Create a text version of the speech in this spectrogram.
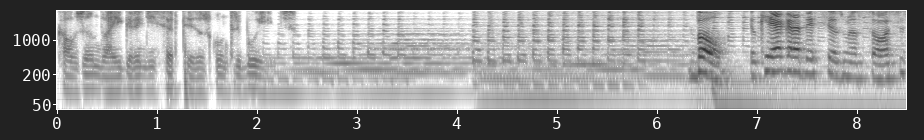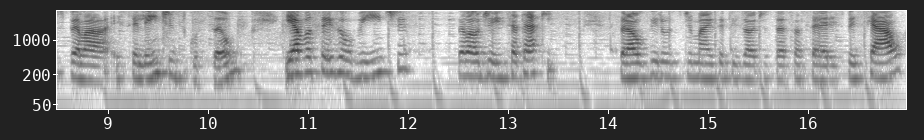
causando aí grande incerteza aos contribuintes. Bom, eu queria agradecer aos meus sócios pela excelente discussão e a vocês ouvintes pela audiência até aqui. Para ouvir os demais episódios dessa série especial,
